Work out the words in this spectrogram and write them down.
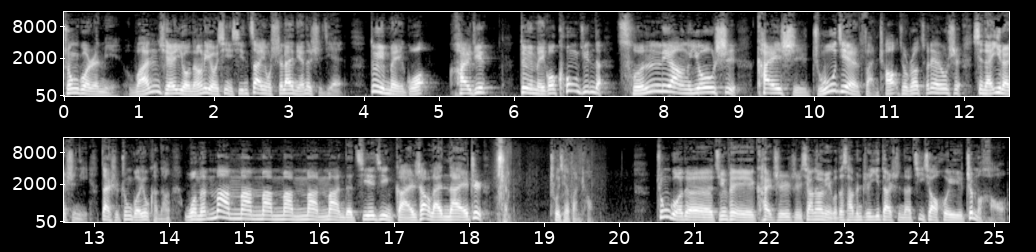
中国人民完全有能力、有信心，再用十来年的时间，对美国海军、对美国空军的存量优势开始逐渐反超。就是说，存量优势现在依然是你，但是中国有可能，我们慢慢、慢慢、慢慢的接近、赶上来，乃至出现反超。中国的军费开支只相当于美国的三分之一，但是呢，绩效会这么好，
